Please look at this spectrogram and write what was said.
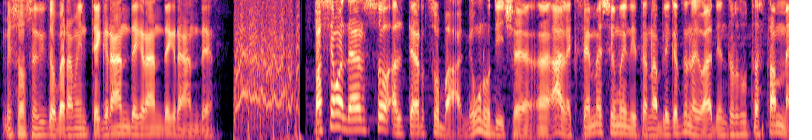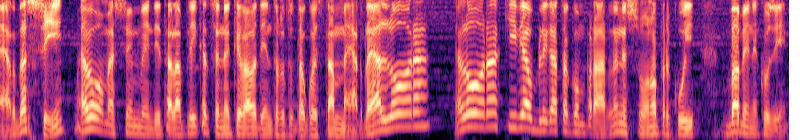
Mi sono sentito veramente grande, grande, grande. Passiamo adesso al terzo bug. Uno dice: eh, Alex, hai messo in vendita un'applicazione che aveva dentro tutta sta merda? Sì, avevo messo in vendita l'applicazione che aveva dentro tutta questa merda. E allora? Allora chi vi ha obbligato a comprarla? Nessuno, per cui va bene così.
